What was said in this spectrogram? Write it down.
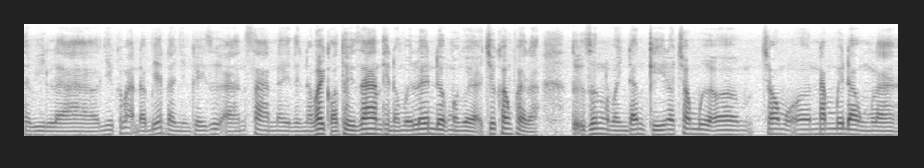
Tại vì là như các bạn đã biết là những cái dự án sàn này thì nó phải có thời gian thì nó mới lên được mọi người ạ. Chứ không phải là tự dưng là mình đăng ký nó cho mượn ờ, cho 50 đồng là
